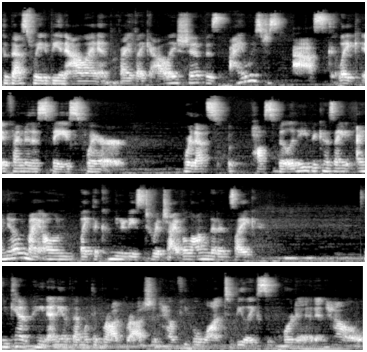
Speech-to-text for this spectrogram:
the best way to be an ally and provide like allyship is I always just ask like if I'm in a space where where that's a possibility because I, I know in my own like the communities to which I belong that it's like you can't paint any of them with a broad brush and how people want to be like supported and how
